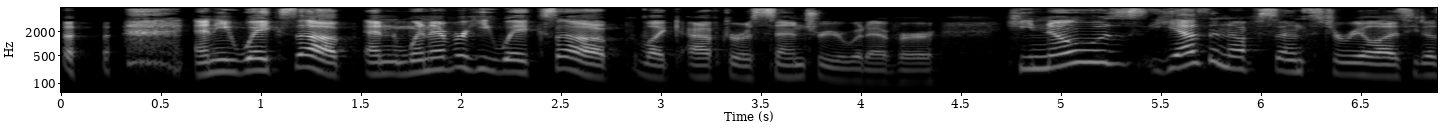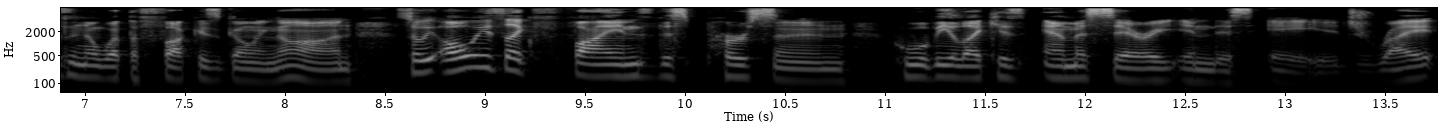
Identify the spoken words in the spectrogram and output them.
and he wakes up, and whenever he wakes up, like after a century or whatever, he knows he has enough sense to realize he doesn't know what the fuck is going on. So he always like finds this person who will be like his emissary in this age, right?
